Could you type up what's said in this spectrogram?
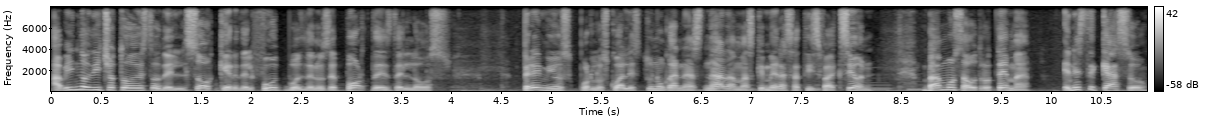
Habiendo dicho todo esto del soccer, del fútbol, de los deportes, de los premios por los cuales tú no ganas nada más que mera satisfacción, vamos a otro tema. En este caso,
